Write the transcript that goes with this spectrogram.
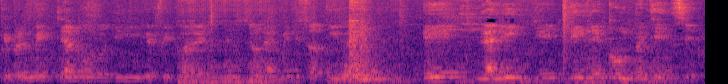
che permette a loro di effettuare l'estensione amministrativa è la legge delle competenze.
